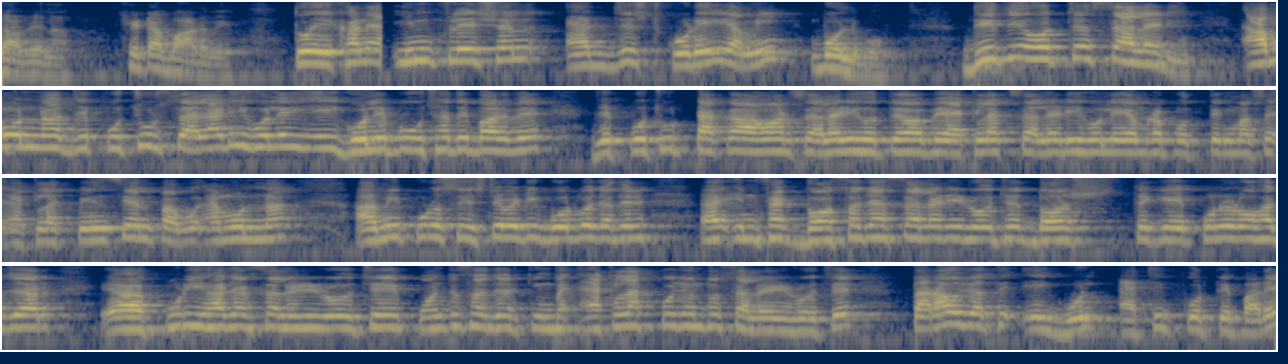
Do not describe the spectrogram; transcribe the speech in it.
যাবে না, সেটা বাড়বে। তো এখানে ইনফ্লেশন অ্যাডজাস্ট করেই আমি বলব। দ্বিতীয় হচ্ছে স্যালারি এমন না যে প্রচুর স্যালারি হলেই এই গোলে পৌঁছাতে পারবে, যে প্রচুর টাকা আমার স্যালারি হতে হবে, এক লাখ স্যালারি হলেই আমরা প্রত্যেক মাসে এক লাখ পেনশন পাবো, এমন না। আমি পুরো সিস্টেমেটিক বলব যাদের ইনফ্যাক্ট দশ হাজার স্যালারি রয়েছে, দশ থেকে পনেরো হাজার কুড়ি হাজার স্যালারি রয়েছে, পঞ্চাশ হাজার কিংবা এক লাখ পর্যন্ত স্যালারি রয়েছে, তারাও যাতে এই গোল অ্যাচিভ করতে পারে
